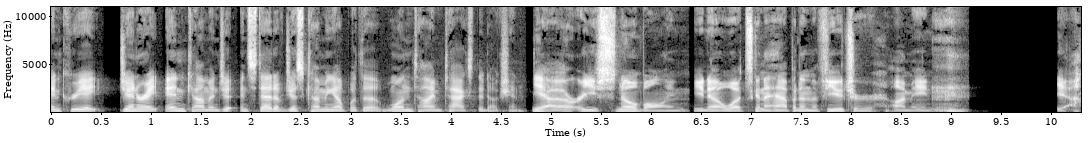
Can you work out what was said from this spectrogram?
and create generate income and ju- instead of just coming up with a one-time tax deduction? Yeah, or are you snowballing? You know what's going to happen in the future. I mean, yeah.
